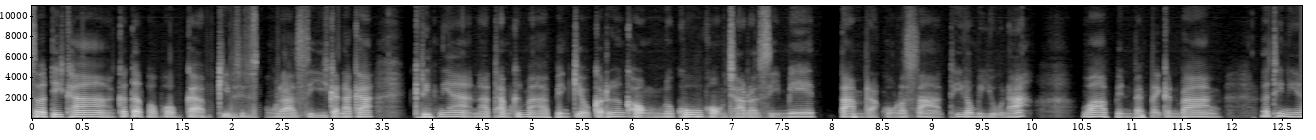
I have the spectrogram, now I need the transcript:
สวัสดีค่ะ ก็กลับมาพบกับคลิป 12 ราศีกันนะคะ คลิปนี้นัดทำขึ้นมาเป็นเกี่ยวกับเรื่องของเนื้อคู่ของชาวราศีเมษตามหลักโหราศาสตร์ที่เรามีอยู่นะ ว่าเป็นแบบไหนกันบ้าง แล้วทีนี้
